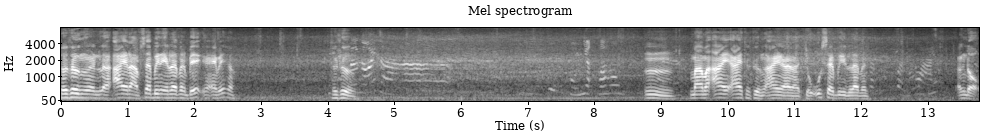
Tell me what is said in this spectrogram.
Thường thường là ai làm seven eleven biết em biết không? Thường thường nó nói là phụ, phụ nhật phải không ừ. mà mà ai ai thường thường ai là, là chủ 7-Eleven Ấn Độ.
